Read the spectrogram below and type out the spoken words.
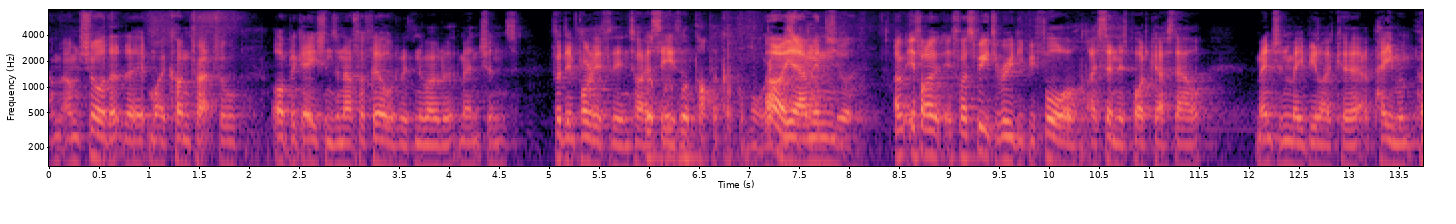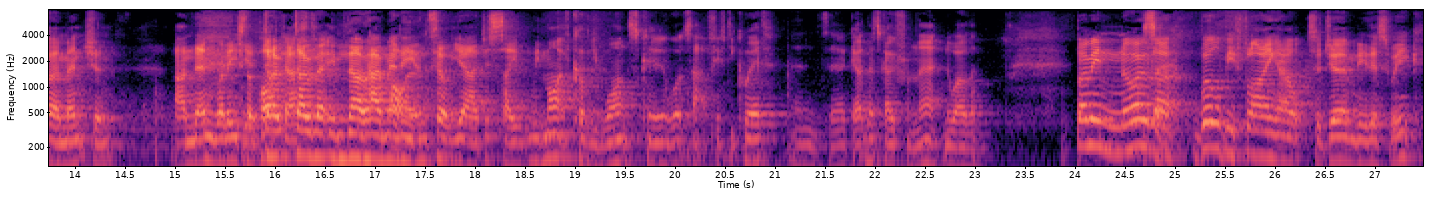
I'm, I'm sure that the, my contractual obligations are now fulfilled with Nuola mentions for the probably for the entire We'll, season. we'll pop a couple more. Oh yeah, I mean, sure. um, if I if I speak to Rudy before I send this podcast out, mention maybe like a, a payment per mention, and then release the podcast. don't, don't let him know how many Oh, until yeah. Just say we might have covered you once. What's that? Fifty quid, and uh, go, let's go from there. Nuola. But I mean, Nuola So- will be flying out to Germany this week.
